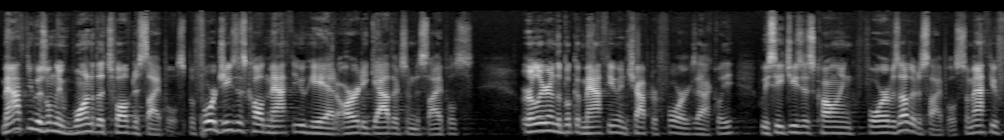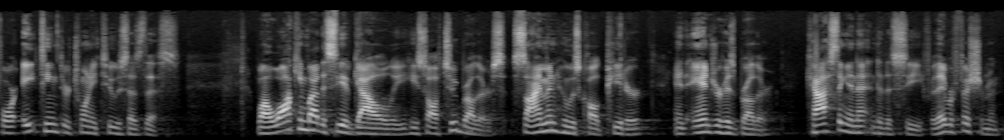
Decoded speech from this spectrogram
Matthew was only one of the 12 disciples. Before Jesus called Matthew, he had already gathered some disciples. Earlier in the book of Matthew, in chapter 4 exactly, we see Jesus calling four of his other disciples. So Matthew 4, 18 through 22 says this While walking by the Sea of Galilee, he saw two brothers, Simon, who was called Peter, and Andrew, his brother, casting a net into the sea, for they were fishermen.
